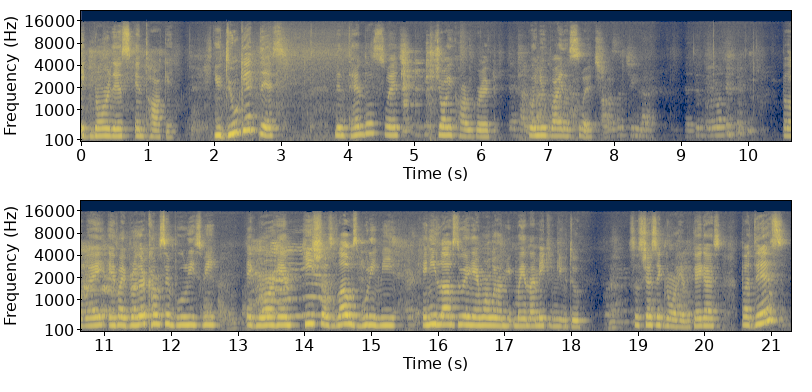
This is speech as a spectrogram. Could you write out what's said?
ignore this, and talk it. You do get this Nintendo Switch Joy-Con grip when you buy the Switch. By the way, if my brother comes and bullies me, ignore him. He just loves bullying me, and he loves doing it more when I'm, when I'm making YouTube. So just ignore him, okay, guys? But this,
